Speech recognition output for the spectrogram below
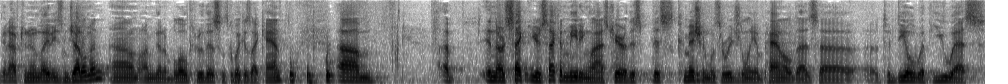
Good afternoon, ladies and gentlemen. Um, I'm going to blow through this as quick as I can. Um, uh, In our sec, your second meeting last year, this, this commission was originally impaneled as, uh, uh, to deal with U.S.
